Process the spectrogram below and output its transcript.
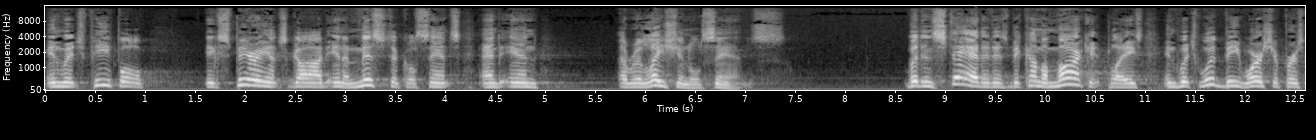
in which people experience God in a mystical sense and in a relational sense. But instead, it has become a marketplace in which would be worshipers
